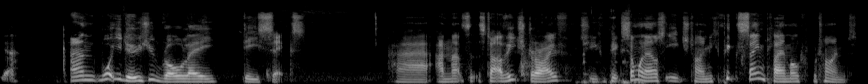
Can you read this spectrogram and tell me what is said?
Yeah. And what you do is you roll a d6. Uh, and that's at the start of each drive. So you can pick someone else each time. You can pick the same player multiple times.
